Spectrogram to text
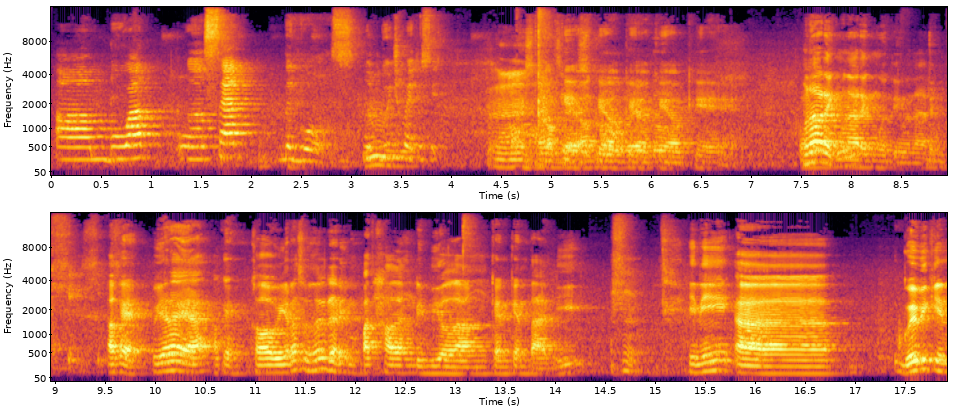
um, buat nge-set the goals. Menurut gue Hmm. cuma itu sih. Hmm, Oke oke oke oke oke. Menarik menarik Muti menarik. Oke Wira ya. Oke kalau Wira sebenarnya dari empat hal yang dibilang Ken Ken tadi, ini eh, gue bikin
